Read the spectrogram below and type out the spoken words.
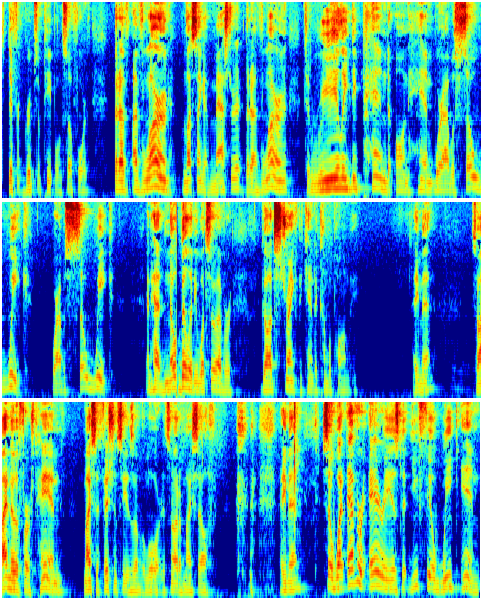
to different groups of people and so forth. But I've, I've learned, I'm not saying I've mastered it, but I've learned to really depend on Him where I was so weak, where I was so weak and had no ability whatsoever, God's strength began to come upon me. Amen? So I know firsthand my sufficiency is of the Lord, it's not of myself. Amen? So, whatever areas that you feel weak in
